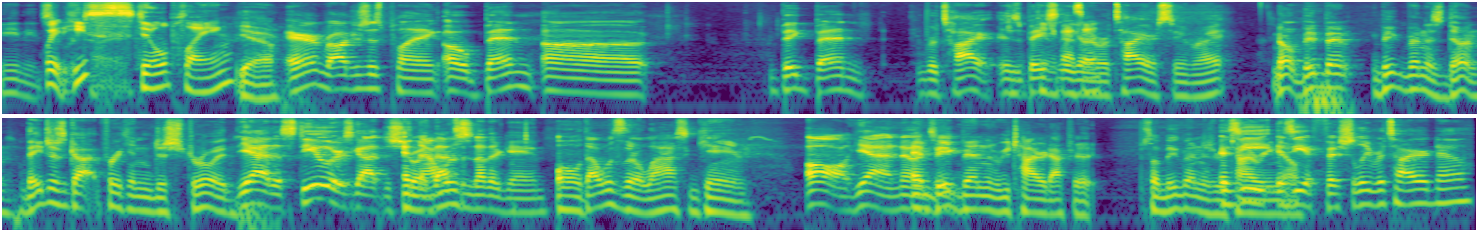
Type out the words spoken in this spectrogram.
He needs. Wait, to he's still playing? Yeah. Aaron Rodgers is playing. Oh, Ben, uh, Big Ben, retire is basically pass gonna it? retire soon, right? No, Big Ben. Big Ben is done. They just got freaking destroyed. Yeah, the Steelers got destroyed. that That's was- another game. Oh, that was their last game. Oh yeah, no. And dude. Big Ben retired after it. So Big Ben is is he retiring is he officially retired now,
